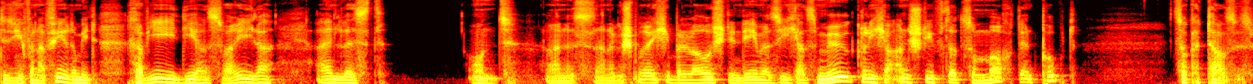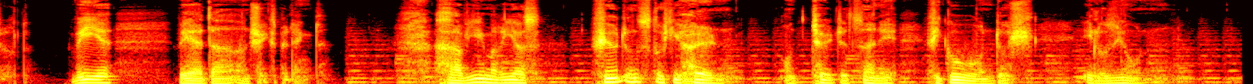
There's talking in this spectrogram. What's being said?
die sich eine Affäre mit Javier Diaz Varela einlässt und eines seiner Gespräche belauscht, indem er sich als möglicher Anstifter zum Mord entpuppt, zur Katharsis wird. Wehe, wer da an Shakespeare denkt. Javier Marias führt uns durch die Höllen und tötet seine Figuren durch Illusionen.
